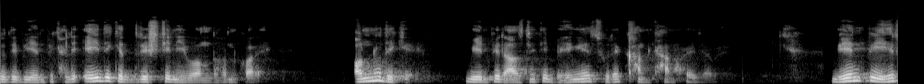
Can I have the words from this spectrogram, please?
যদি বিএনপি খালি এই দিকে দৃষ্টি নিবন্ধন করে, অন্যদিকে বিএনপি রাজনীতি ভেঙে চুরে খান খান হয়ে যাবে। বিএনপির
